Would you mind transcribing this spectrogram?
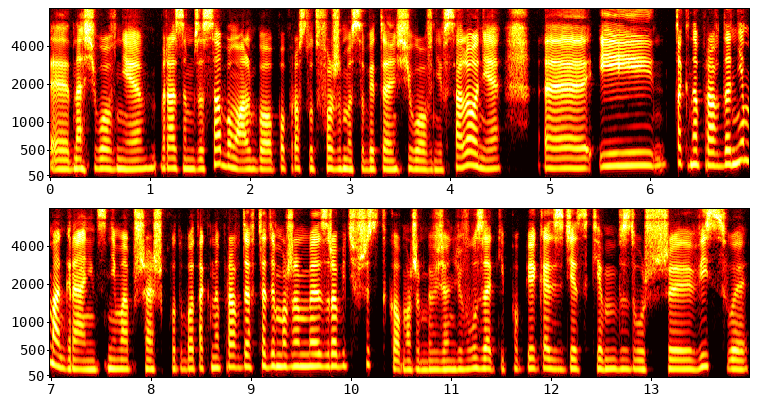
y, na siłownię razem ze sobą albo po prostu tworzymy sobie tę siłownię w salonie y, i tak naprawdę nie ma granic, nie ma przeszkód, bo tak naprawdę wtedy możemy zrobić wszystko. Możemy wziąć wózek i pobiegać z dzieckiem wzdłuż Wisły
